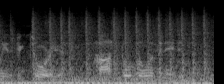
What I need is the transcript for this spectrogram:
Friendly victorious. Hostiles eliminated.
